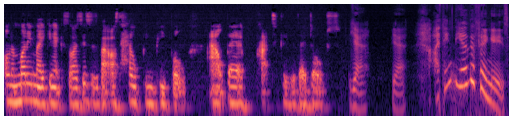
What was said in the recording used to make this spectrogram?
on a money making exercise. This is about us helping people out there practically with their dogs. Yeah, yeah. I think the other thing is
